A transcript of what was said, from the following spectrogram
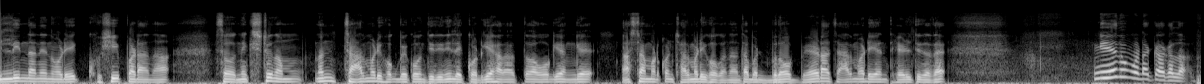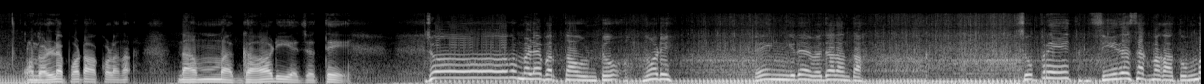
ಇಲ್ಲಿಂದನೇ ನೋಡಿ ಖುಷಿ ಪಡೋಣ. ಸೊ ನೆಕ್ಸ್ಟು ನಮ್ಮ ನನ್ನ ಚಾರ್ಮಡಿಗೆ ಹೋಗಬೇಕು ಅಂತಿದ್ದೀನಿ. ಲೈಕ್ ಕೊಡುಗೆ ಹತ್ರ ಹೋಗಿ ಹಂಗೆ ನಾಷ್ಟ ಮಾಡ್ಕೊಂಡು ಚಾರ್ಮಡಿಗೆ ಹೋಗೋಣ ಅಂತ. ಬಟ್ ಬ್ರೋ ಬೇಡ ಚಾರ್ಮಡಿ ಅಂತ ಹೇಳ್ತಿದ್ದಾರೆ. ಏನೂ ಮಾಡೋಕ್ಕಾಗಲ್ಲ. ಒಂದೊಳ್ಳೆ ಫೋಟೋ ಹಾಕ್ಕೊಳ್ಳೋಣ ನಮ್ಮ ಗಾಡಿಯ ಜೊತೆ. ಜೋರು ಮಳೆ ಬರ್ತಾ ಉಂಟು. ನೋಡಿ ಹೆಂಗಿದೆ ವೆದರ್ ಅಂತ. ಸುಪ್ರೀತ್ ಸೀರಿಯಸ್ ಆಗಿ ಮಗ ತುಂಬ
